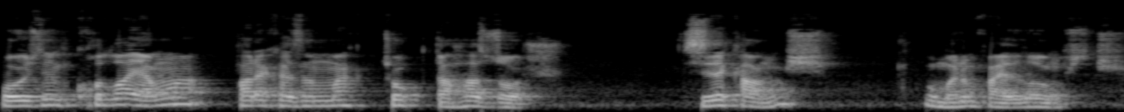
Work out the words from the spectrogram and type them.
O yüzden kolay ama para kazanmak çok daha zor. Size kalmış. Umarım faydalı olmuştur.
